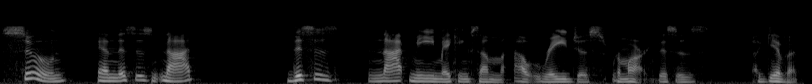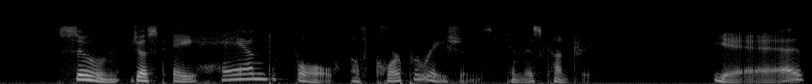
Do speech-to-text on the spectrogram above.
soon, and this is not this is not me making some outrageous remark. This is a given. Soon, just a handful of corporations in this country Yes.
